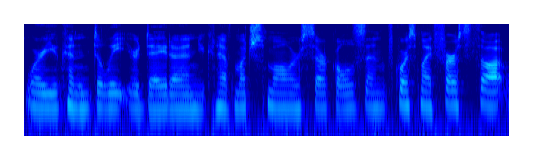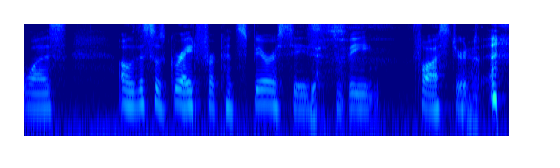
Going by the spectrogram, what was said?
where you can delete your data and you can have much smaller circles. And of course, my first thought was, oh, this is great for conspiracies to be fostered.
